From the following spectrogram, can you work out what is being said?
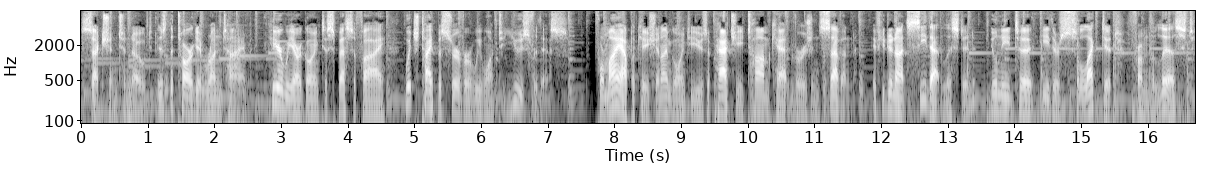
section to note is the target runtime. Here we are going to specify which type of server we want to use for this. For my application, I'm going to use Apache Tomcat version 7. If you do not see that listed, you'll need to either select it from the list,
